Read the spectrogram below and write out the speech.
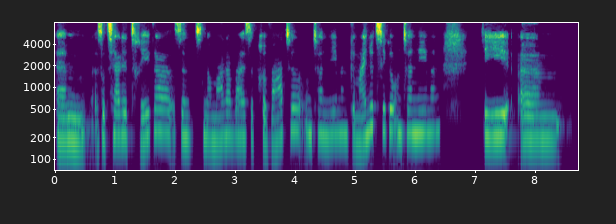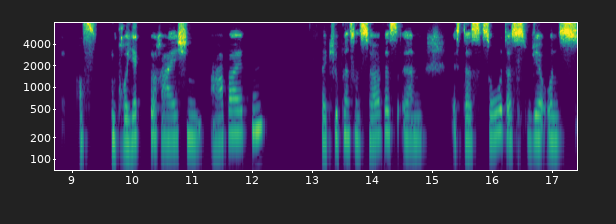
ähm, soziale Träger sind normalerweise private Unternehmen, gemeinnützige Unternehmen, die ähm, auf, in Projektbereichen arbeiten bei Coupons und Service ähm, ist das so, dass wir uns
